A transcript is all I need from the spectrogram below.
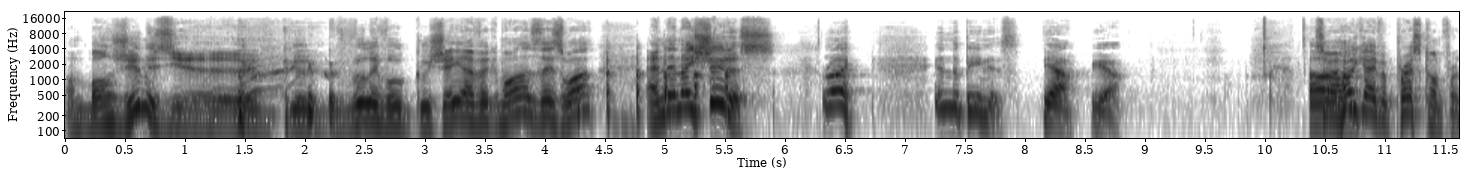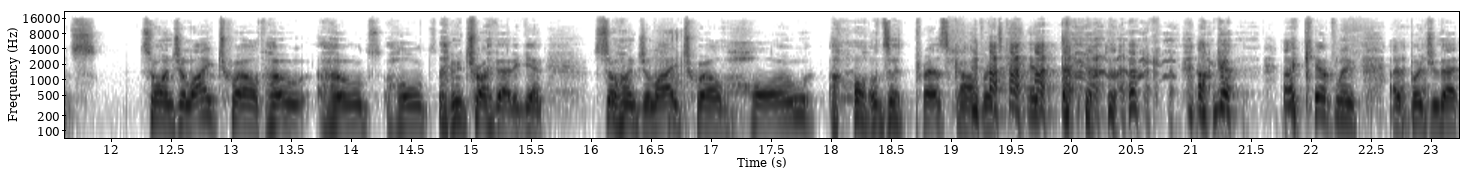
"Bonjour, monsieur. Voulez-vous coucher avec moi ce soir?" And then they shoot us. Right. In the penis. Yeah. Yeah. So Um, Ho gave a press conference. So on July 12th, Ho holds holds. Let me try that again. So on July 12th, Ho holds a press conference. and I, got, I can't believe I butchered that.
